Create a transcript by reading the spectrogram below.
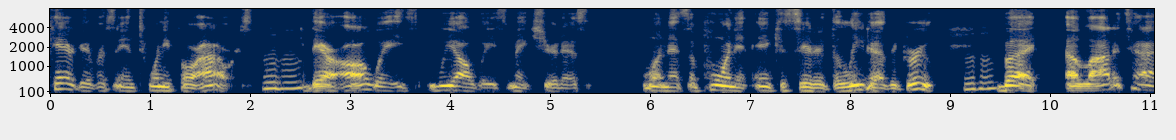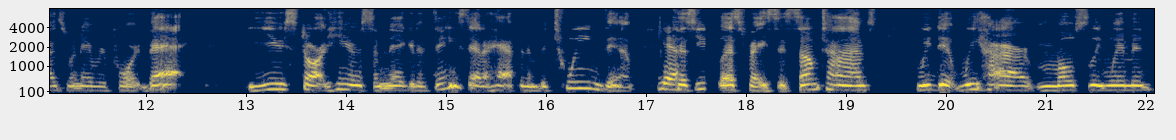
caregivers in 24 hours. Mm-hmm. There are always, we always make sure there's one that's appointed and considered the leader of the group. Mm-hmm. But a lot of times when they report back, you start hearing some negative things that are happening between them. Because you let's face it, sometimes we did we hire mostly women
